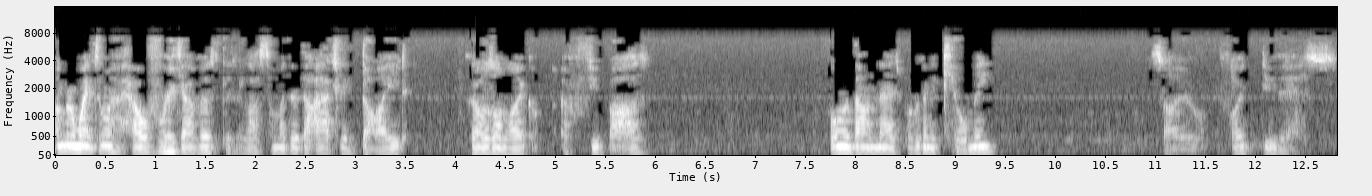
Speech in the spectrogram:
I'm gonna wait until my health recovers, because the last time I did that I actually died. because I was on like a few bars. Falling down there is probably gonna kill me. So, if I do this...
